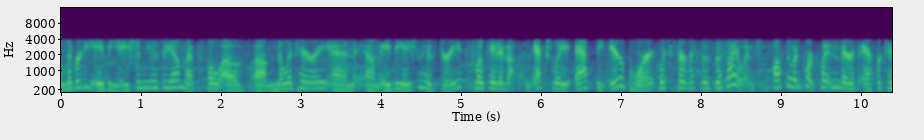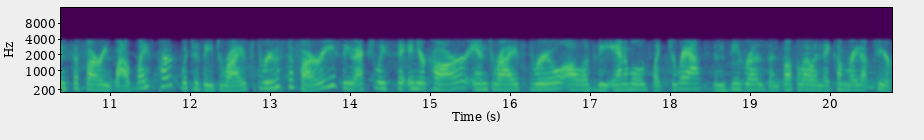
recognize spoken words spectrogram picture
Liberty Aviation Museum. That's full of um, military and um, aviation history. It's located actually at the airport, which services this island. Also in Port Clinton, there's African Safari Wildlife Park, which is a drive-through safari. So you actually sit in your car and drive through all of the animals like giraffes and zebras and buffalo, and they come right up to your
